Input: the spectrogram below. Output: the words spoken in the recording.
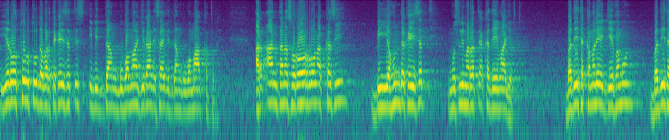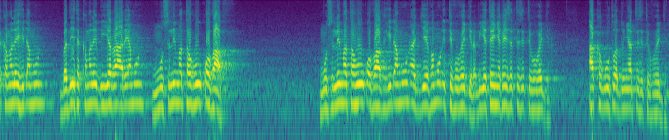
yeroo turtuu dabarte keessattis ibiddaan gubamaa jiraan isaa ibiddaan gubamaa akka ture. Ar'aan tana soroorroon akkasii biyya hunda keessatti muslima irratti akka deemaa jirtu. Badii takka malee ajjeefamuun badii takka malee hidhamuun badii takka malee biyyarraa ari'amuun muslima tahuu qofaaf. Muslima tahuu qofaaf hidhamuun ajjeefamuun itti fufee jira. Biyya teenya keessattis itti fufee jira. Akka guutuu addunyaattis itti fufee jira.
